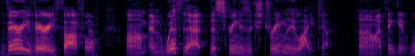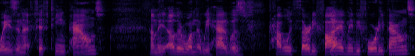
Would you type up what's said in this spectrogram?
very very thoughtful, um, and with that, this screen is extremely light. Yep. Um, I think it weighs in at 15 pounds, and the other one that we had was probably 35, maybe 40 pounds.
